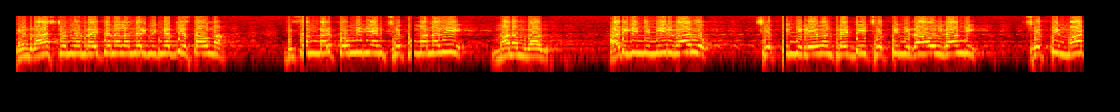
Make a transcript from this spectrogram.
నేను రాష్ట్రంలోని రైతన్నలందరికీ విజ్ఞప్తి చేస్తా ఉన్నా. డిసెంబర్ తొమ్మిది అని చెప్పమన్నది మనం కాదు. అడిగింది మీరు కాదు. చెప్పింది రేవంత్ రెడ్డి చెప్పింది రాహుల్ గాంధీ చెప్పి మాట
